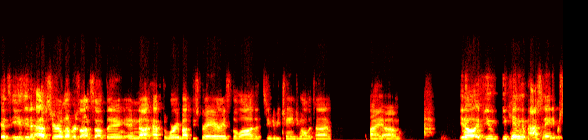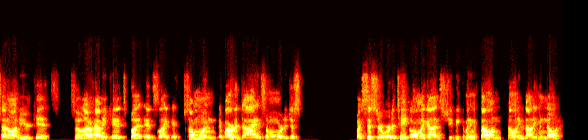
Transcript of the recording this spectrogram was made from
it's easy to have serial numbers on something and not have to worry about these gray areas of the law that seem to be changing all the time. I, um, you know, if you you can't even pass an 80% on to your kids. So I don't have any kids, but it's like if someone, if I were to die and someone were to just, my sister were to take all my guns, she'd be committing a felon felony without even knowing it.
